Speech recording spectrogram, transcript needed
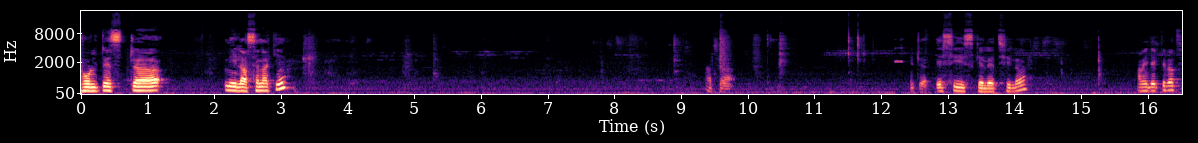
ভোল্টেজটা মিল আছে নাকি? আচ্ছা এটা এসি স্কেলে ছিল। আমি দেখতে পাচ্ছি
